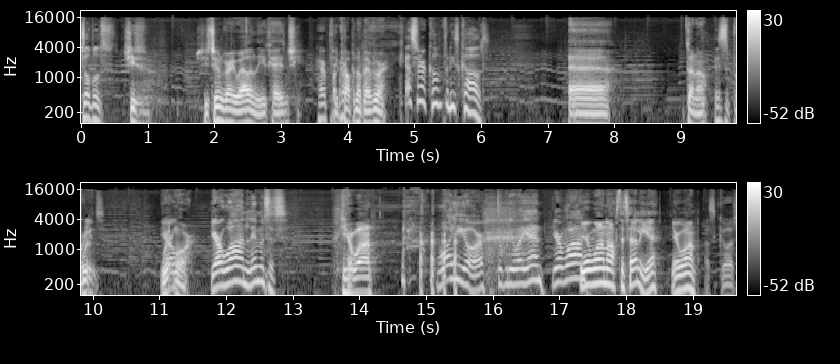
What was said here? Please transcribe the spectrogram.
Doubled. She's she's doing very well in the UK, isn't she? Her, She's popping up everywhere. Guess what her company's called? Uh, don't know. This is brilliant. Whit- Whitmore. Your One Limited. You're one. Y or W A N. Your One. You're one off the telly, yeah. You're one. That's good.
